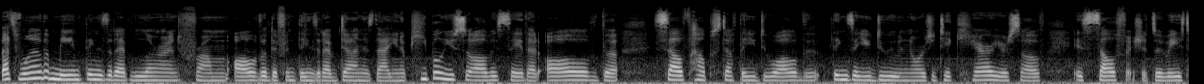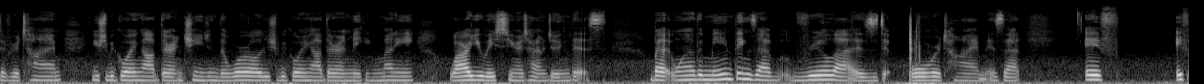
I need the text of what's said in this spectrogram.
that's one of the main things that I've learned from all of the different things that I've done is that, you know, people used to always say that all of the self help stuff that you do, all of the things that you do in order to take care of yourself is selfish. It's a waste of your time. You should be going out there and changing the world. You should be going out there and making money. Why are you wasting your time doing this? But one of the main things I've realized over time is that if if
